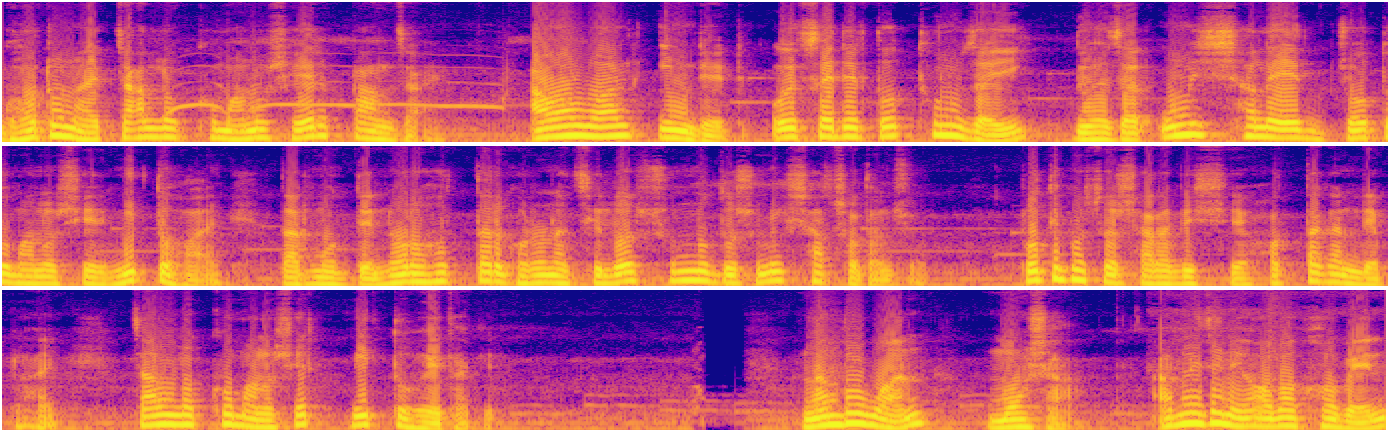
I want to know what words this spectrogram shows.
ঘটনায় চার লক্ষ মানুষের প্রাণ যায়। আওয়ার ওয়ার্ল্ড ইন্ডেড ওয়েবসাইটের তথ্য অনুযায়ী, দুই হাজার উনিশ সালে যত মানুষের মৃত্যু হয়, তার মধ্যে নরহত্যার ঘটনা ছিল শূন্য দশমিক সাত শতাংশ। প্রতি বছর সারা বিশ্বে হত্যাকাণ্ডে প্রায় চার লক্ষ মানুষের মৃত্যু হয়ে থাকে। নাম্বার ওয়ান মশা। আপনি জেনে অবাক হবেন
